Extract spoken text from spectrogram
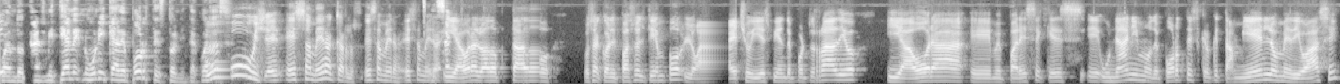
cuando transmitían en Única Deportes, Tony, ¿te acuerdas? Uy, e, esa mera, Carlos, esa mera, esa mera. Y ahora lo ha adoptado, o sea, con el paso del tiempo lo ha hecho ESPN Deportes Radio y ahora eh, me parece que es eh, Unánimo Deportes, creo que también lo medio hace.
